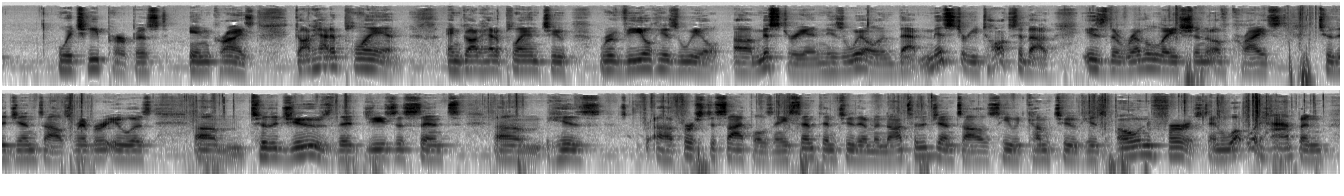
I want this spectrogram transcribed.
which he purposed in Christ. God had a plan, and God had a plan to reveal his will, uh, mystery and his will. And that mystery he talks about is the revelation of Christ to the Gentiles. Remember, it was um, to the Jews that Jesus sent um, his uh, first disciples, and he sent them to them and not to the Gentiles. He would come to his own first. And what would happen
